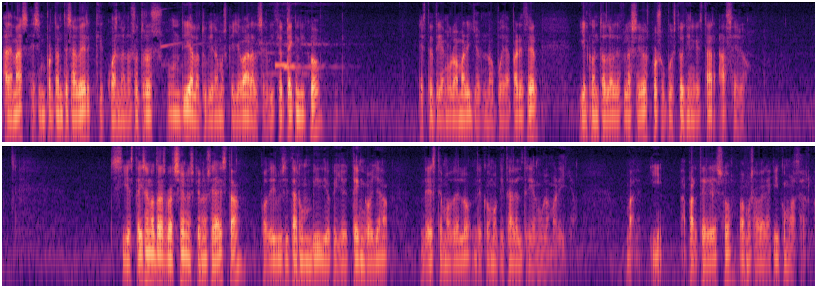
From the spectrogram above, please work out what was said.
Además, es importante saber que cuando nosotros un día lo tuviéramos que llevar al servicio técnico, este triángulo amarillo no puede aparecer y el contador de flaseos, por supuesto, tiene que estar a cero. Si estáis en otras versiones que no sea esta, podéis visitar un vídeo que yo tengo ya de este modelo de cómo quitar el triángulo amarillo. Vale, y aparte de eso, vamos a ver aquí cómo hacerlo.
